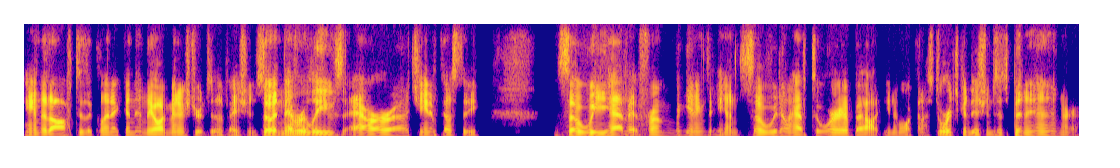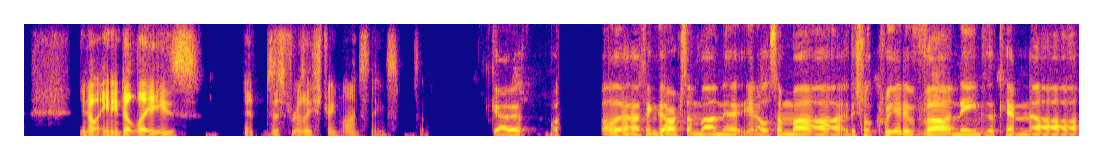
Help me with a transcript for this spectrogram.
hand it off to the clinic, and then they'll administer it to the patient. So it never leaves our uh, chain of custody. So we have it from beginning to end. So we don't have to worry about, you know, what kind of storage conditions it's been in, or, you know, any delays. It just really streamlines things. So. Got it. Well, well, I think there are some, uh, you know, some uh, additional creative uh, names that can uh,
